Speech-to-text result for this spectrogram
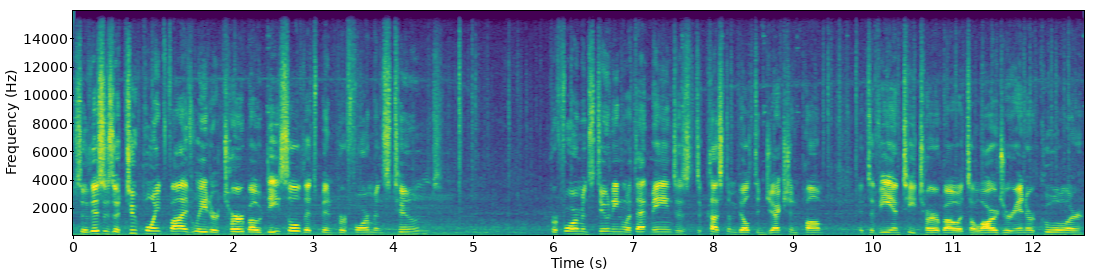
So this is a 2.5 liter turbo diesel that's been performance tuned. Performance tuning, what that means is it's a custom built injection pump. It's a VNT turbo. It's a larger intercooler.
